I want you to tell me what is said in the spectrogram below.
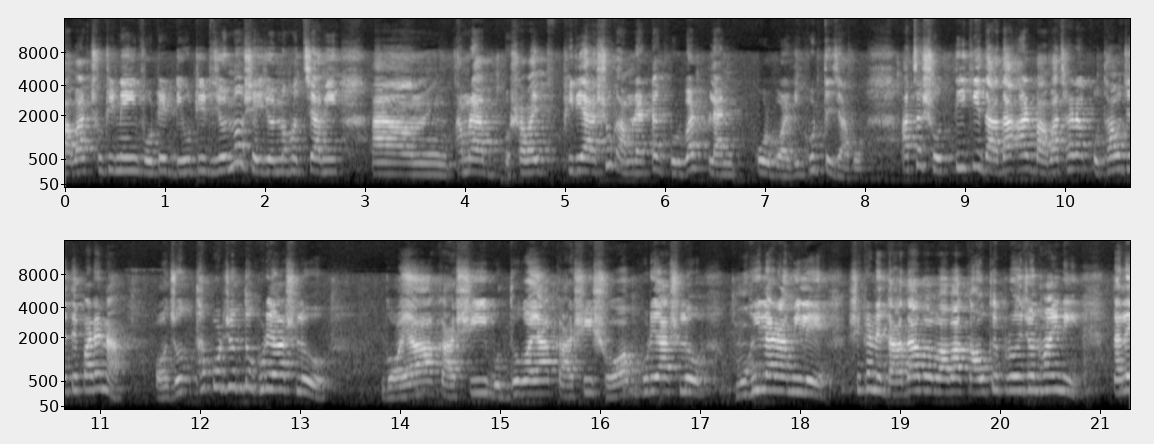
বাবার ছুটি নেই ভোটের ডিউটির জন্য। সেই জন্য হচ্ছে আমি আমরা সবাই ফিরে আসুক, আমরা একটা ঘুরবার প্ল্যান করব আর কি, ঘুরতে যাব। আচ্ছা সত্যিই কি দাদা আর বাবা ছাড়া কোথাও যেতে পারে না। অযোধ্যা পর্যন্ত ঘুরে আসলো। গয়া, কাশি, বুদ্ধগয়া, কাশি সব ঘুরে আসলো মহিলারা মিলে। সেখানে দাদা বা বাবা কাউকে প্রয়োজন হয়নি। তাহলে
